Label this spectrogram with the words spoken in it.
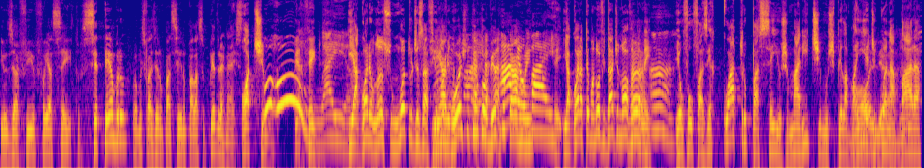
e o desafio foi aceito. Setembro, vamos fazer um passeio no Palácio Pedro Ernesto. Ótimo! Perfeito. Aí. E agora eu lanço um outro desafio. Em novidade- agosto tem o convento do Ah, carro, meu hein? pai. E e agora tem uma novidade nova Ah. também. Ah. Eu vou fazer quatro passeios marítimos pela Baía de Olha. Guanabara,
